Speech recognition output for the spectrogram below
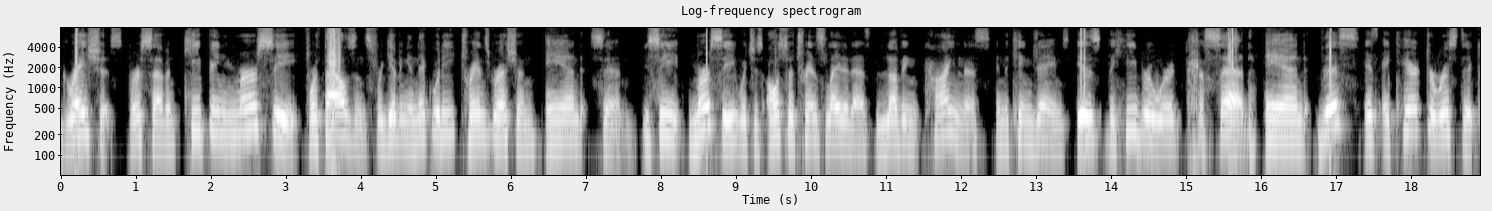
gracious. Verse 7, keeping mercy for thousands, forgiving iniquity, transgression, and sin. You see, mercy, which is also translated as loving kindness in the King James, is the Hebrew word chesed. And this is a characteristic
